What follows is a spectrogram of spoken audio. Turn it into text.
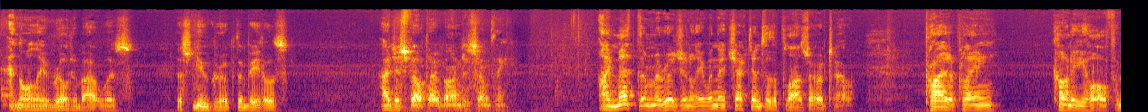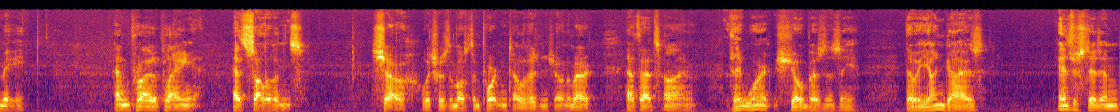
and all they wrote about was this new group, the Beatles. I just felt I'd gone to something. I met them originally when they checked into the Plaza Hotel prior to playing Carnegie Hall for me and prior to playing at Sullivan's show, which was the most important television show in America at that time. They weren't show businessy. They were young guys interested in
